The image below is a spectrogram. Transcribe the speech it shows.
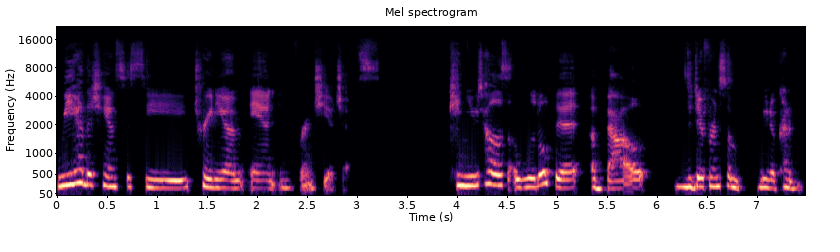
We had the chance to see Trainium and Inferentia chips. Can you tell us a little bit about the difference of, you know, kind of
